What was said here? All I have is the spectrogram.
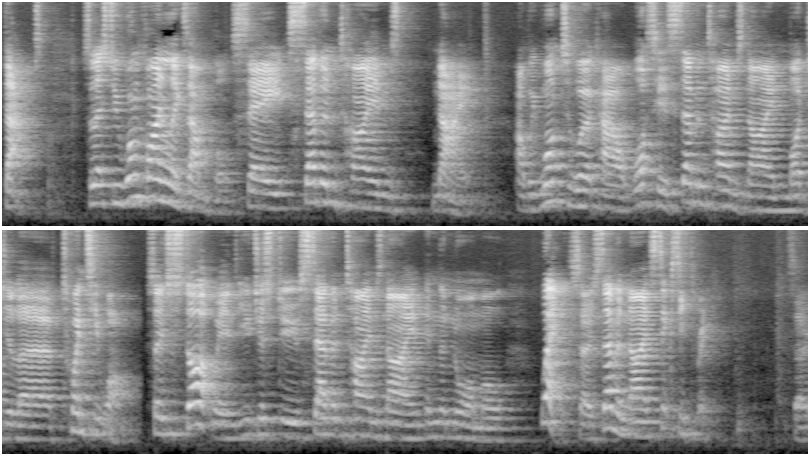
that. So let's do one final example, say 7 times 9 and we want to work out what is 7 times 9 modular 21. So to start with, you just do 7 times 9 in the normal way. So 7, 9, 63. So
